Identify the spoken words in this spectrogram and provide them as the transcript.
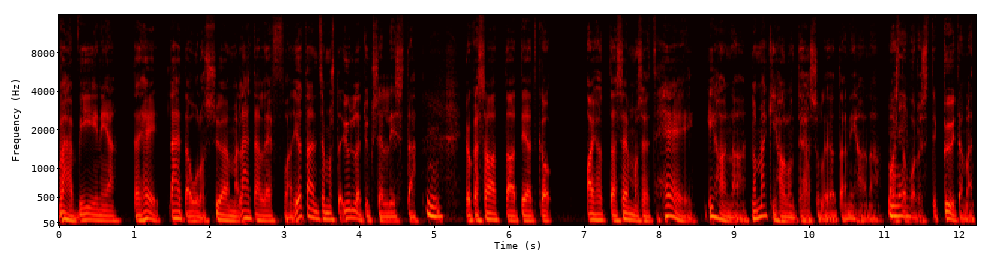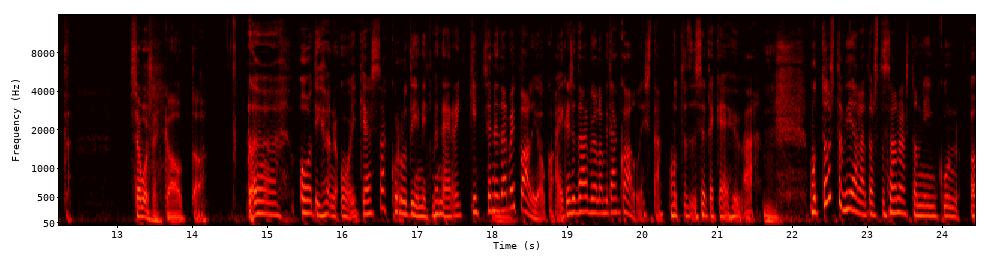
vähän viiniä, tai hei, lähdetään ulos syömään, lähdetään leffaan. Jotain semmoista yllätyksellistä, mm. joka saattaa, tiedätkö, aiheuttaa semmoisen, että hei, ihanaa, no mäkin haluan tehdä sulle jotain ihanaa, vastavuoroisesti pyytämättä. Se voisi ehkä auttaa. Öö, oot ihan oikeassa, kun rutiinit menee rikki. Sen ei tarvi paljonkaan, eikä se tarvi olla mitään kallista, mutta se tekee hyvää. Mm. Mutta tuosta vielä tuosta sanasta niin kun, ö,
